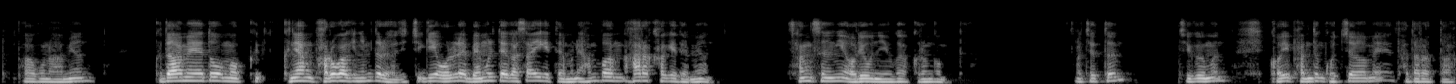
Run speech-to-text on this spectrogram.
돌파하고 나면 그 다음에도 뭐 그, 냥 바로 가긴 힘들어요. 이게 원래 매물대가 쌓이기 때문에 한번 하락하게 되면 상승이 어려운 이유가 그런 겁니다. 어쨌든 지금은 거의 반등 고점에 다다랐다.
